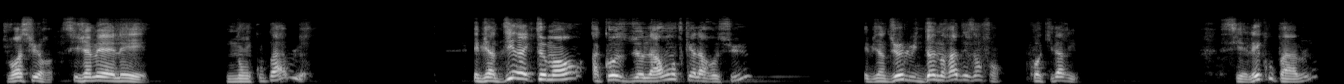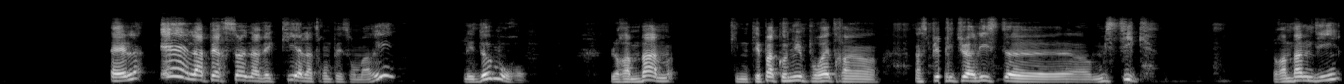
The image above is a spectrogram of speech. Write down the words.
Je vous rassure, si jamais elle est non coupable, eh bien directement, à cause de la honte qu'elle a reçue, eh bien Dieu lui donnera des enfants, quoi qu'il arrive. Si elle est coupable, elle et la personne avec qui elle a trompé son mari, les deux mourront. Le Rambam, qui n'était pas connu pour être un, spiritualiste euh, mystique, le Rambam dit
